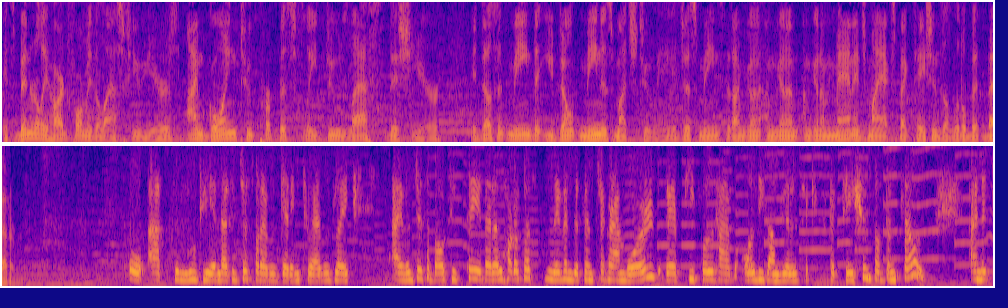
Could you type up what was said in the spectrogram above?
It's been really hard for me the last few years. I'm going to purposefully do less this year. It doesn't mean that you don't mean as much to me. It just means that I'm going to, I'm going to I'm going to manage my expectations a little bit better. Oh, absolutely. And that is just what I was getting to. I was like, I was just about to say that a lot of us live in this Instagram world where people have all these unrealistic expectations of themselves. And it's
